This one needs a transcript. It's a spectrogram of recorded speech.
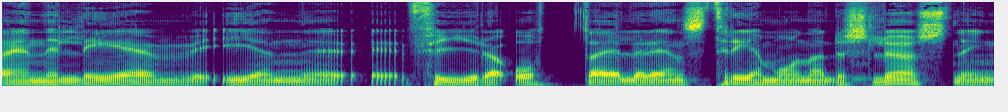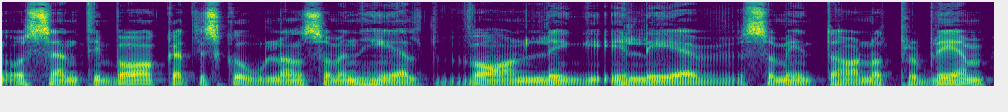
sätta en elev i en eh, fyra, åtta eller ens tre månaders lösning och sen tillbaka till skolan som en helt vanlig elev som inte har något problem.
